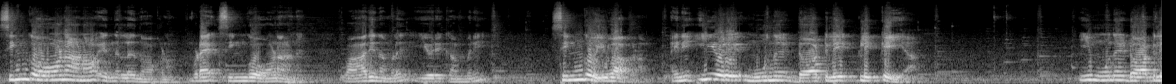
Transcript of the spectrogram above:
സിങ്ക് ഓൺ ആണോ എന്നുള്ളത് നോക്കണം. ഇവിടെ സിങ്ക് ഓൺ ആണ്. അപ്പോൾ ആദ്യം നമ്മൾ ഈ ഒരു കമ്പനി സിങ്ക് ഒഴിവാക്കണം. അതിന് ഈ ഒരു മൂന്ന് ഡോട്ടിൽ ക്ലിക്ക് ചെയ്യുക ഈ മൂന്ന് ഡോട്ടിൽ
